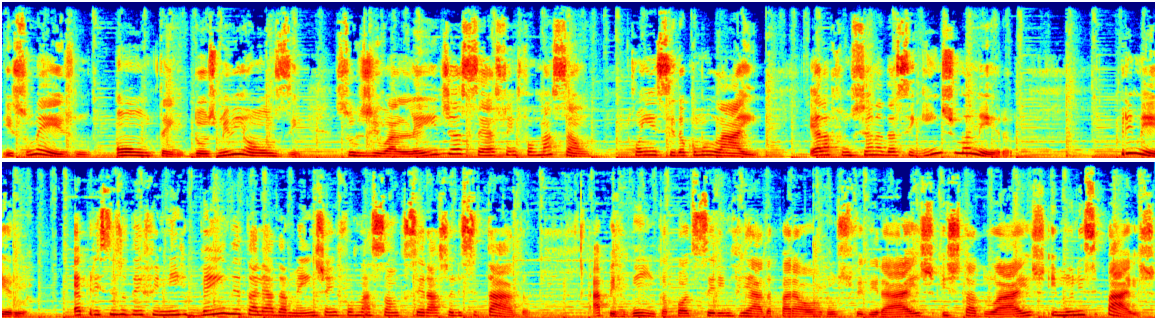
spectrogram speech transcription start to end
isso mesmo, ontem, 2011, surgiu a Lei de Acesso à Informação, conhecida como LAI. Ela funciona da seguinte maneira: primeiro, é preciso definir bem detalhadamente a informação que será solicitada. A pergunta pode ser enviada para órgãos federais, estaduais e municipais,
